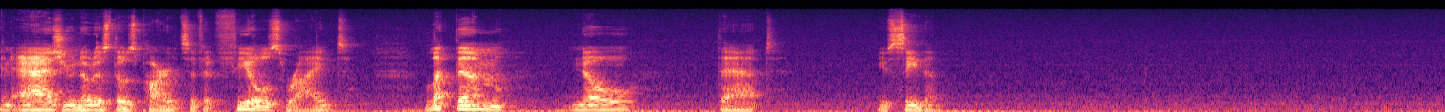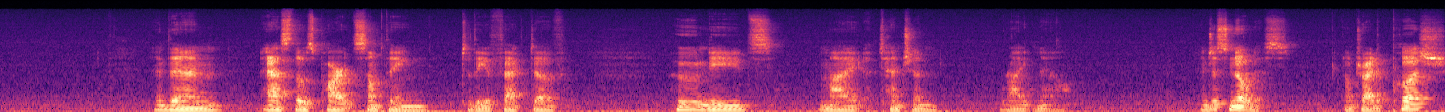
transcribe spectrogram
And as you notice those parts, if it feels right, let them know that you see them. Then ask those parts something to the effect of who needs my attention right now? And just notice. Don't try to push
